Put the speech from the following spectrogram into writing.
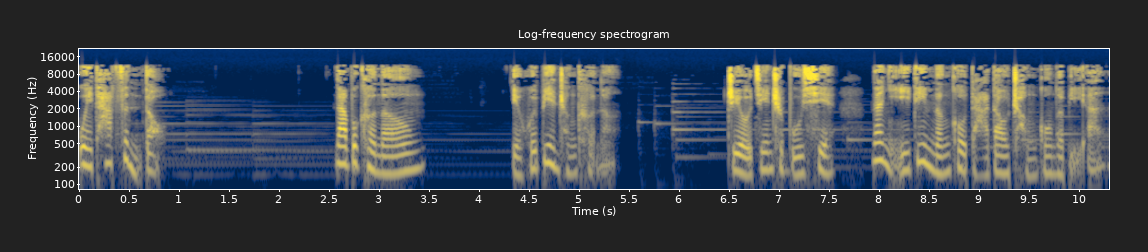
为他奋斗，那不可能也会变成可能。只有坚持不懈，那你一定能够达到成功的彼岸。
